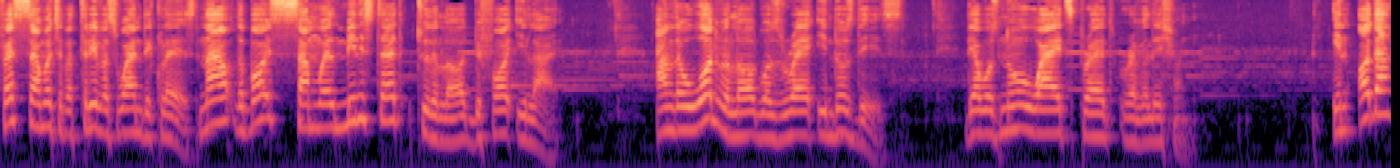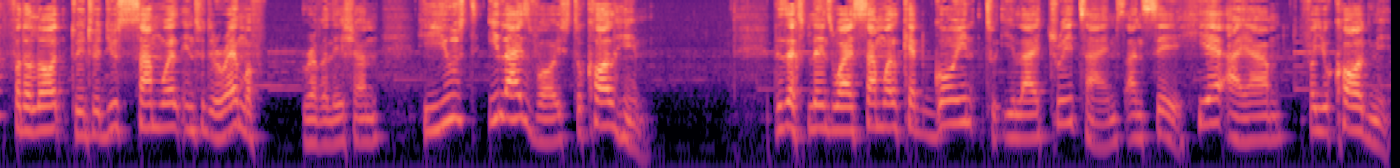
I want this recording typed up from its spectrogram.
1 Samuel chapter 3 verse 1 declares, Now the boy Samuel ministered to the Lord before Eli. And the word of the Lord was rare in those days. There was no widespread revelation. In order for the Lord to introduce Samuel into the realm of revelation, he used Eli's voice to call him. This explains why Samuel kept going to Eli three times and say, Here I am, for you called me.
